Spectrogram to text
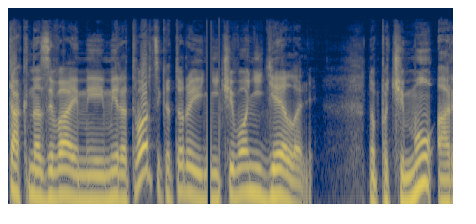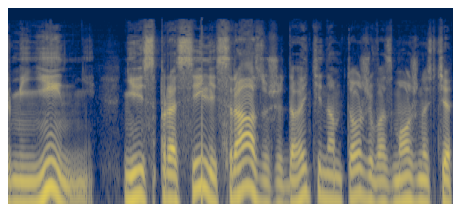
так называемые миротворцы, которые ничего не делали. Но почему армянин не спросили сразу же, дайте нам тоже возможность э,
